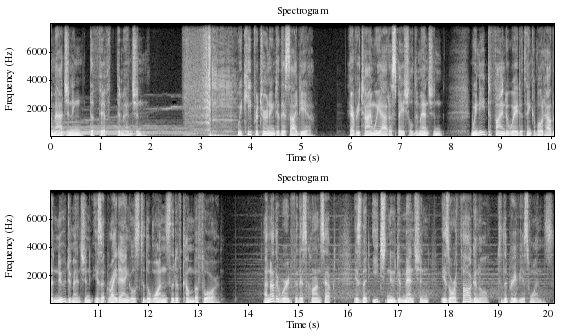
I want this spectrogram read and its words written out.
imagining the fifth dimension. We keep returning to this idea. Every time we add a spatial dimension, we need to find a way to think about how the new dimension is at right angles to the ones that have come before. Another word for this concept is that each new dimension is orthogonal to the previous ones.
